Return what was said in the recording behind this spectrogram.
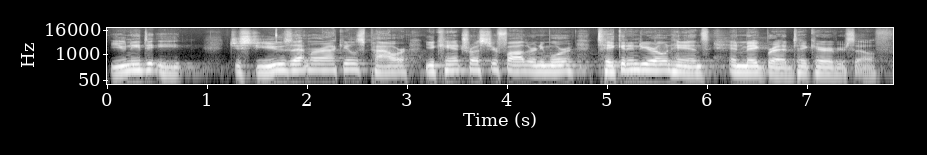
You need to eat. Just use that miraculous power. You can't trust your Father anymore. Take it into your own hands and make bread. Take care of yourself.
